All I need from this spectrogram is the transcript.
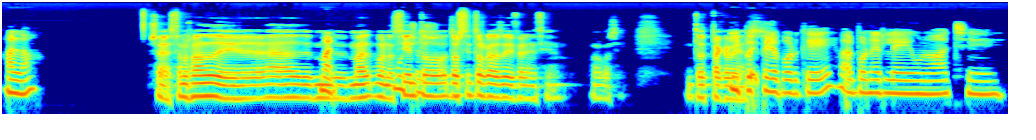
Hala. O sea, estamos hablando de, bueno, 100, 200 grados de diferencia. Algo así. Entonces, para que veas. ¿Pero por qué? Al ponerle un OH.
